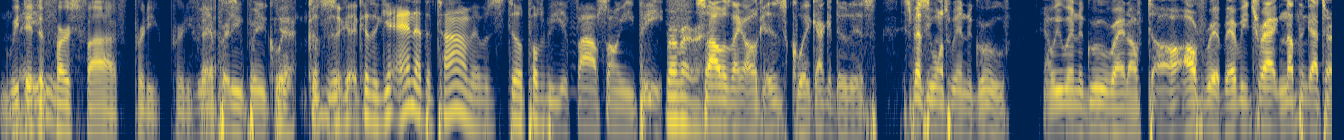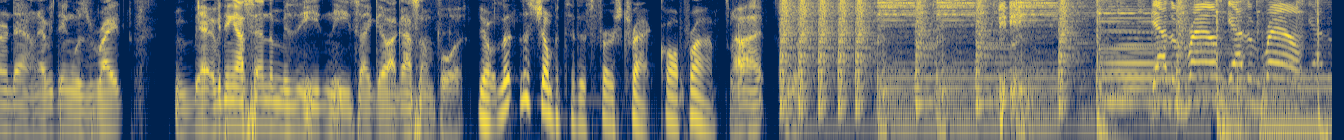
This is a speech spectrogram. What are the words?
We did the first five pretty pretty fast. Yeah, pretty pretty quick. Because because again, and at the time, it was still supposed to be Be a five song EP. Right, right, right. So I was like, okay, this is quick. I could do this, especially once we're in the groove. And we were in the groove right off off rip. Every track, nothing got turned down. Everything was right. Everything I send him is he, he's like, yo, I got something for it. Yo, let, let's jump into this first track called PRhyme. All right. Gather round, gather round.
